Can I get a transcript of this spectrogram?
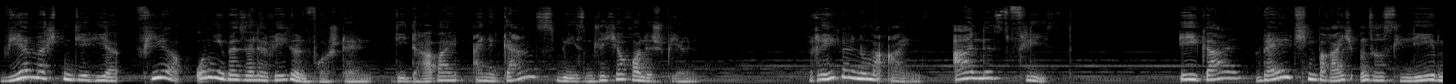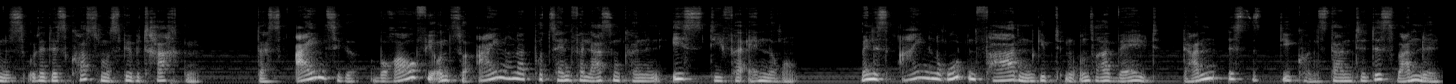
Wir möchten dir hier vier universelle Regeln vorstellen, die dabei eine ganz wesentliche Rolle spielen. Regel Nummer 1. Alles fließt. Egal welchen Bereich unseres Lebens oder des Kosmos wir betrachten, das Einzige, worauf wir uns zu 100% verlassen können, ist die Veränderung. Wenn es einen roten Faden gibt in unserer Welt, dann ist es die Konstante des Wandels.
